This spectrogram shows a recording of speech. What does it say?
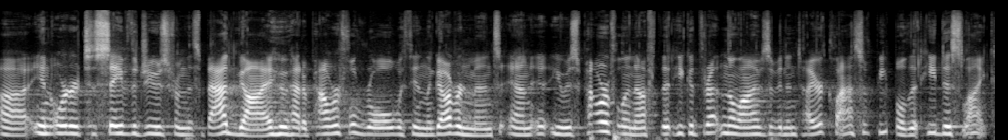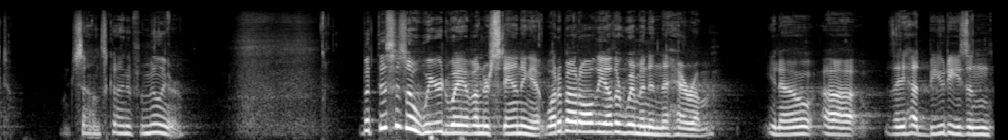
uh, in order to save the Jews from this bad guy who had a powerful role within the government, and it, he was powerful enough that he could threaten the lives of an entire class of people that he disliked, which sounds kind of familiar. But this is a weird way of understanding it. What about all the other women in the harem? You know, uh, they had beauties and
